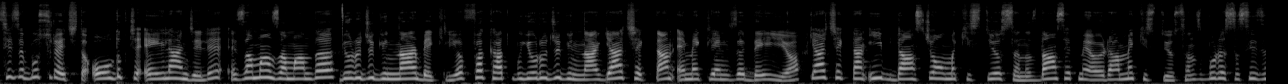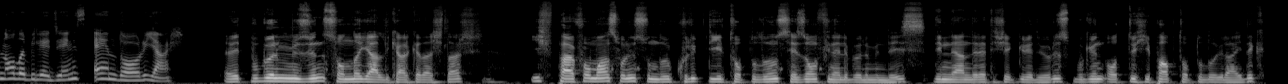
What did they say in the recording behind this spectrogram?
Sizi bu süreçte oldukça eğlenceli, e, zaman zaman da yorucu günler bekliyor. Fakat bu yorucu günler gerçekten emeklerinize değiyor. Gerçekten iyi bir dansçı olmak istiyorsanız, dans etmeyi öğrenmek istiyorsanız burası sizin olabileceğiniz en doğru yer. Evet bu bölümümüzün sonuna geldik arkadaşlar. İF Performans Hall'ün sunduğu Kulüp Değil topluluğun sezon finali bölümündeyiz. Dinleyenlere teşekkür ediyoruz. Bugün ODTÜ Hip Hop topluluğuylaydık.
